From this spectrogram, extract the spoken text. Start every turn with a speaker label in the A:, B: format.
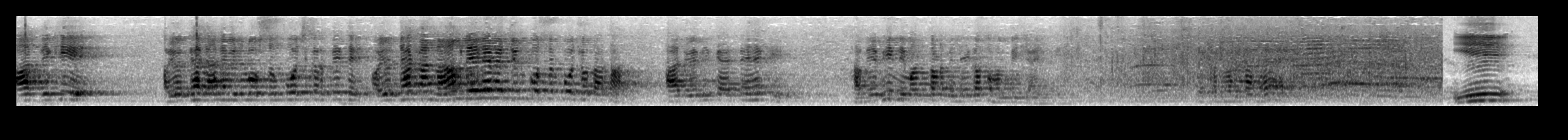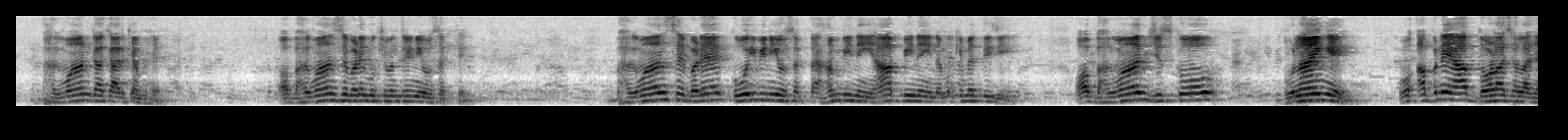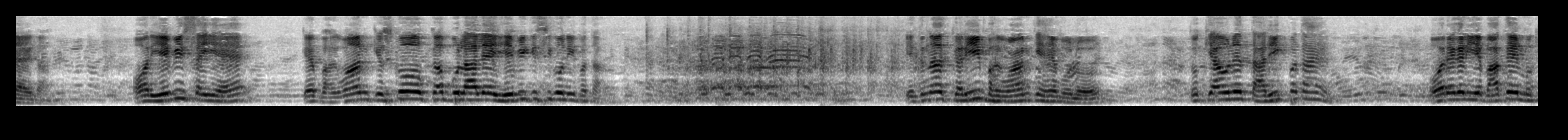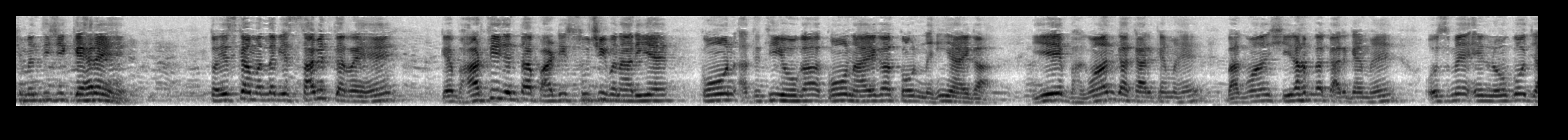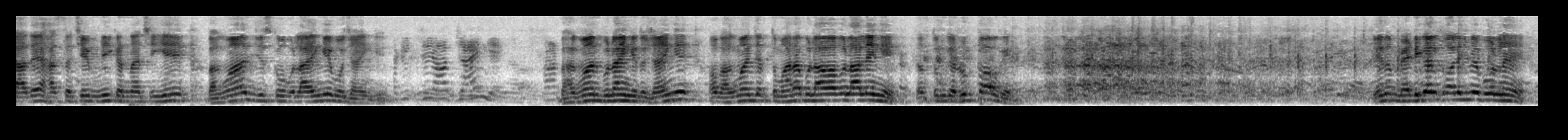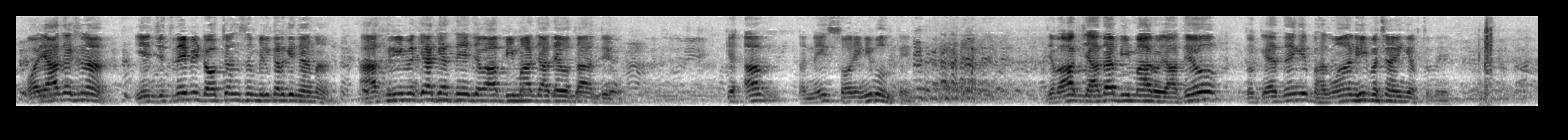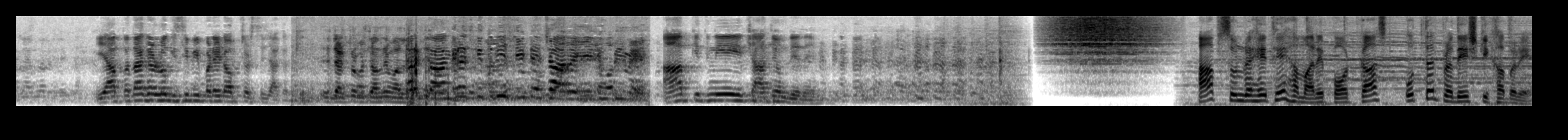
A: आज देखिए, अयोध्या जाने में जो लोग संकोच करते थे, अयोध्या का नाम लेने में जिनको संकोच होता था, आज वे भी कहते हैं कि हमें भी निमंत्रण मिलेगा तो हम भी जाएँगे। है।
B: ये भगवान का कार्यक्रम है। और भगवान से बड़े मुख्यमंत्री नहीं हो सकते। भगवान से बड़े कोई भी नहीं हो सकता, हम भी नहीं, आप भी नहीं, ना मुख्यमंत्री जी। और भगवान जिसको बुलाएँगे वो अपने आप दौड़ा चला जाएगा। और ये भी सही है कि भगवान किसको कब बुला ले, ये भी किसी को नहीं पता। इतना करीब भगवान के हैं वो लोग तो क्या उन्हें तारीख पता है? और अगर ये बातें मुख्यमंत्री जी कह रहे हैं तो इसका मतलब ये साबित कर रहे हैं कि भारतीय जनता पार्टी सूची बना रही है, कौन अतिथि होगा, कौन आएगा, कौन नहीं आएगा। ये भगवान का कार्यक्रम है भगवान श्री राम का कार्यक्रम है। उसमें इन लोगों को ज़्यादा हस्तक्षेप नहीं करना चाहिए। भगवान जिसको बुलाएँगे वो जाएँगे। भगवान बुलाएँगे तो जाएँगे और भगवान जब तुम्हारा बुलावा बुला लेंगे तब तुम क्या रुक पाओगे। ये तो मेडिकल कॉलेज में बोल रहे हैं। और याद रखना ये जितने भी डॉक्टर से मिलकर के जाना। आखिरी में क्या कहते हैं जब आप बीमार ज़्यादा होता आते हो? कि अब नहीं सॉरी नहीं बोलते हैं। जब आप ज़्यादा बीमार हो जाते हो तो कहते हैं कि भगवान ही बचाएँगे अब तुम्हें। ये आप पता कर लो किसी भी बड़े डॉक्टर से जाकर। के
A: डॉक्टर बचाने वाले कांग्रेस कितनी सीटें चाह रही है यूपी में?
B: आप कितनी चाहते हो हम दे दें?
C: आप सुन रहे थे हमारे पॉडकास्ट उत्तर प्रदेश की खबरें।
